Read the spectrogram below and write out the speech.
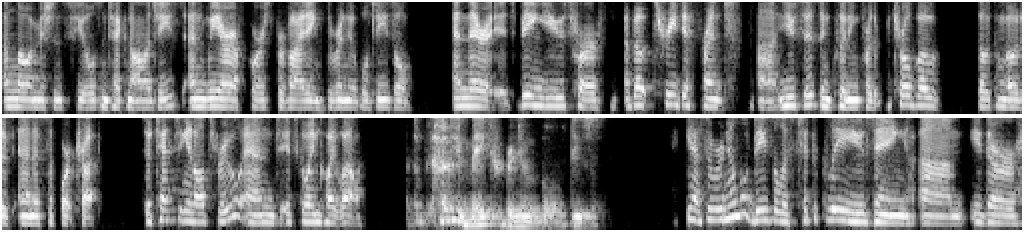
and low emissions fuels and technologies. And we are, of course, providing the renewable diesel. And there, it's being used for about three different uh, uses, including for the patrol boat, the locomotive, and a support truck. So, testing it all through, and it's going quite well. How do you make renewable diesel? Yeah, so renewable diesel is typically using um, either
